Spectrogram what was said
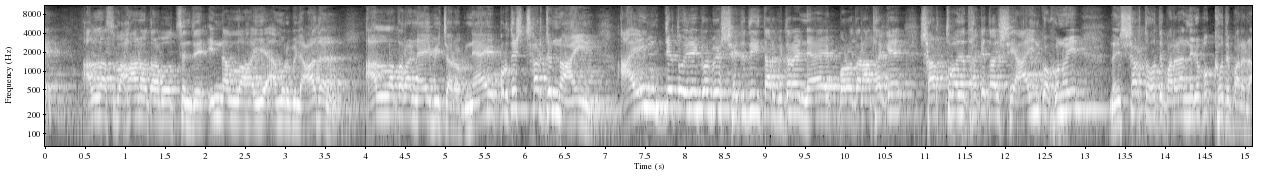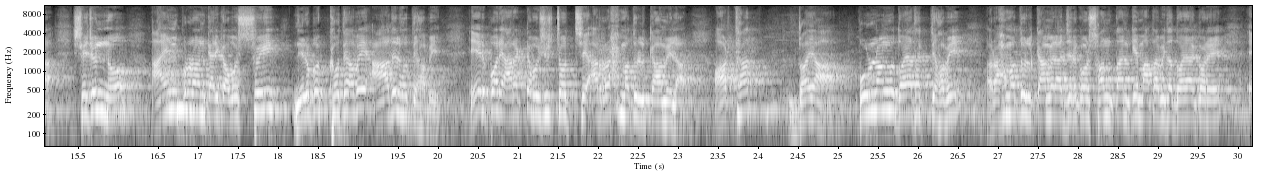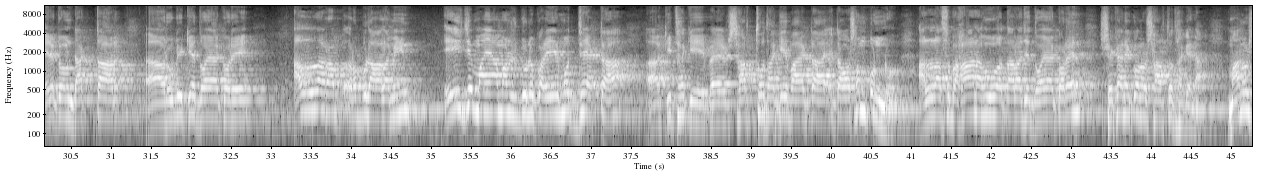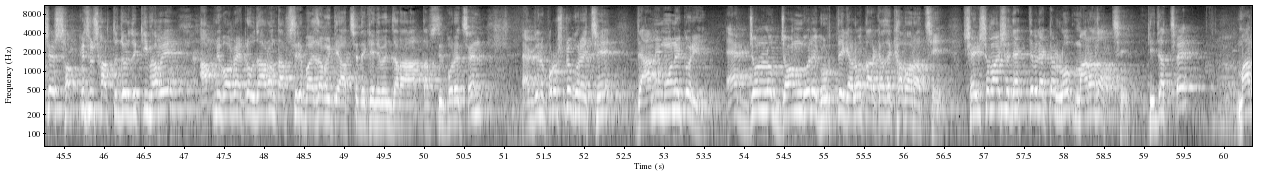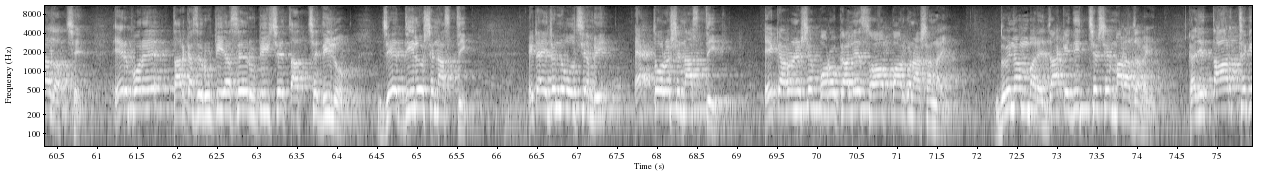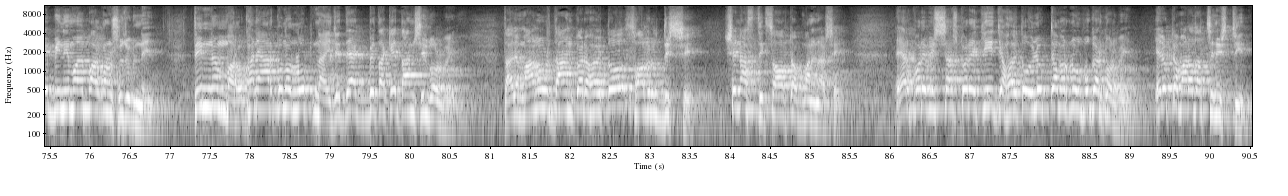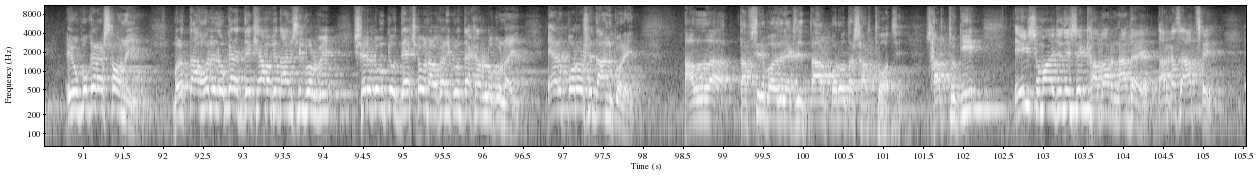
আল্লাহ সুবাহান তারা বলছেন যে, ইন্নাল্লাহ ইয়ে আমর বিল আদাল। আল্লাহ তালা ন্যায় বিচারক, ন্যায় প্রতিষ্ঠার জন্য আইন। আইন যে তৈরি করবে, সে যদি তার ভিতরে ন্যায় পরতা না থাকে স্বার্থবাদে থাকে, তাহলে সে আইন কখনোই নিঃস্বার্থ হতে পারে না, নিরপেক্ষ হতে পারে না। সেজন্য আইন প্রণয়নকারীকে অবশ্যই নিরপেক্ষ হতে হবে, আদেল হতে হবে। এরপরে আরেকটা বৈশিষ্ট্য হচ্ছে আর রহমাতুল কামেলা, অর্থাৎ দয়া। পূর্ণাঙ্গ দয়া থাকতে হবে। রহমাতুল কামেলা যেরকম সন্তানকে মাতা পিতা দয়া করে, এরকম ডাক্তার রোগীকে দয়া করে, আল্লাহ রব রব্বুল আলমিন এই যে মায়া মানুষগুলো করে, এর মধ্যে একটা কি থাকে স্বার্থ থাকে বা একটা, এটা অসম্পূর্ণ। আল্লাহ সুবাহান হুয়া তারা যে দয়া করেন, সেখানে কোনো স্বার্থ থাকে না। মানুষের সব কিছু স্বার্থ জড়িত কীভাবে? আপনি বলবেন একটা উদাহরণ, তাফসিরে বাইজাবিতে আছে, দেখে নেবেন যারা তাফসির পড়েছেন। একজন প্রশ্ন করেছে যে, আমি মনে করি, একজন লোক জঙ্গলে ঘুরতে গেল, তার কাছে খাবার আছে। সেই সময় সে দেখতে পেলে একটা লোক মারা যাচ্ছে। কি যাচ্ছে? মারা যাচ্ছে। এরপরে তার কাছে রুটি আছে, রুটি সে চাচ্ছে, দিল। যে দিল সে নাস্তিক। এটা এই জন্য বলছি আমি, এক তো হলো সে নাস্তিক, এ কারণে সে পরকালে সব পাওয়ার কোনো আশা নাই। দুই নম্বরে, যাকে দিচ্ছে সে মারা যাবে, কাজে তার থেকে বিনিময় পাওয়ার কোনো সুযোগ নেই। তিন নম্বর, ওখানে আর কোনো লোক নাই যে দেখবে তাকে দানশীল বলবে। তাহলে মানুষ দান করে হয়তো সবের উদ্দেশ্যে, সে নাস্তিক সব টপ মানে না সে। এরপরে বিশ্বাস করে কি যে হয়তো ওই লোকটা আমার কোনো উপকার করবে এই লোকটা মারা যাচ্ছে নিশ্চিত, এই উপকার আশাও নেই। বলে, তাহলে লোকেরা দেখে আমাকে দানশীল বলবে। সেরকম কেউ দেখেও না, ওখানে কোনো দেখার লোকও নাই। এরপরও সে দান করে। আল্লাহ তাফসিরে বলে লেখছে, তারপরও তার স্বার্থ আছে। স্বার্থ কি? এই সময় যদি সে খাবার না দেয়, তার কাছে আছে,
